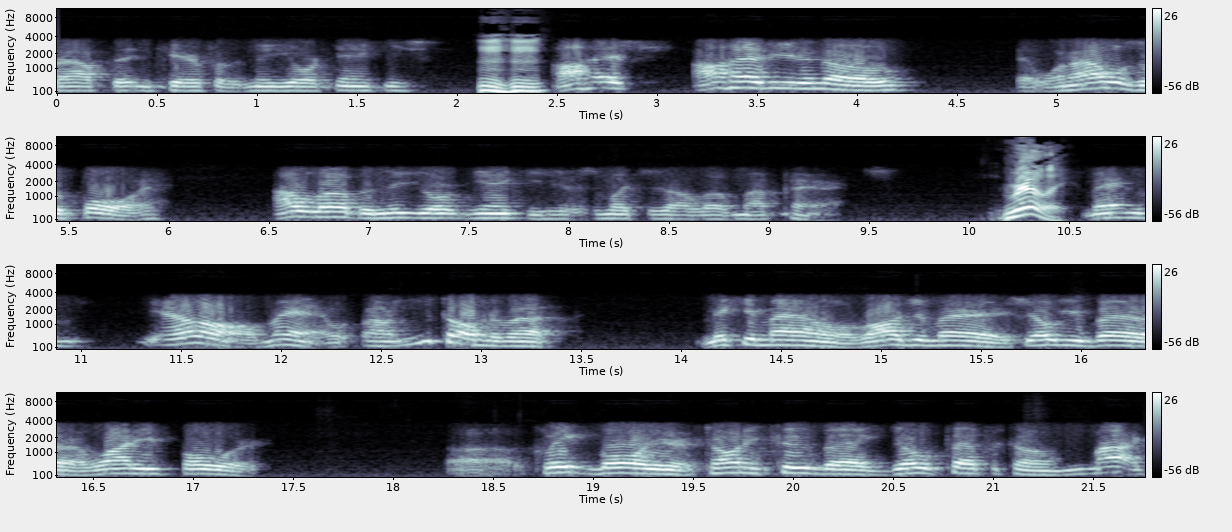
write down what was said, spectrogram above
South didn't care for the New York Yankees. Mm-hmm. I'll have I'll have you to know that when I was a boy, I loved the New York Yankees as much as I loved my parents. Really? Man, yeah, oh man, uh, you talking about Mickey Mantle, Roger Maris, Yogi Berra, Whitey Ford, uh, Clete Boyer, Tony Kubek, Joe Pepitone. My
